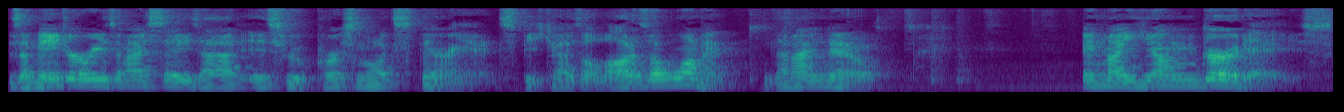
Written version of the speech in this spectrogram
The major reason I say that is through personal experience, because a lot of the women that I knew in my younger days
